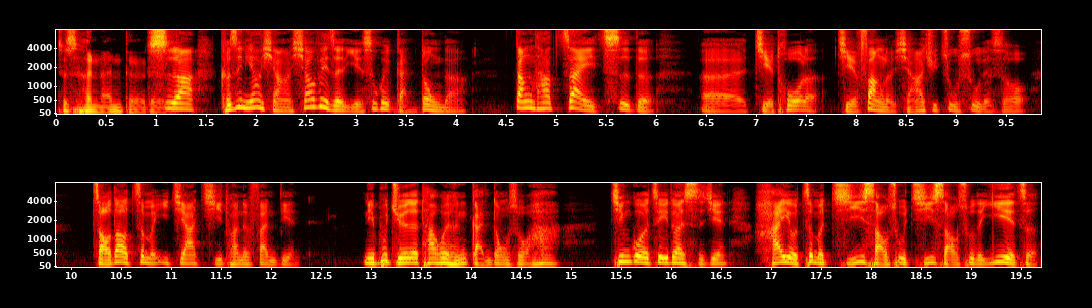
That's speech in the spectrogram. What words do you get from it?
这是很难得的。是啊，可是你要想，消费者也是会感动的，当他再次的呃解脱了、解放了，想要去住宿的时候，找到这么一家集团的饭店。你不觉得他会很感动？说啊，经过这一段时间，还有这么极少数、极少数的业者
